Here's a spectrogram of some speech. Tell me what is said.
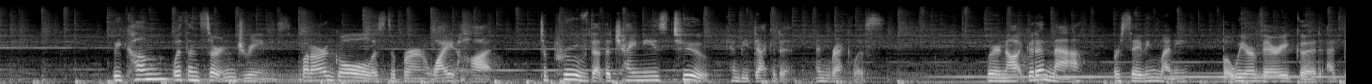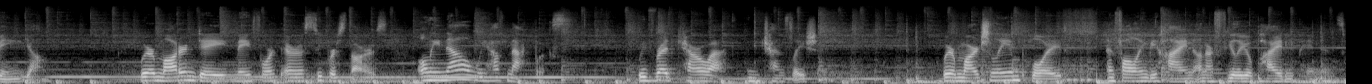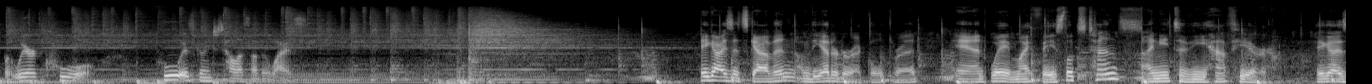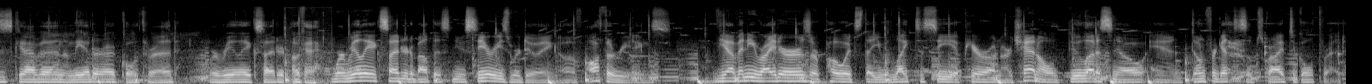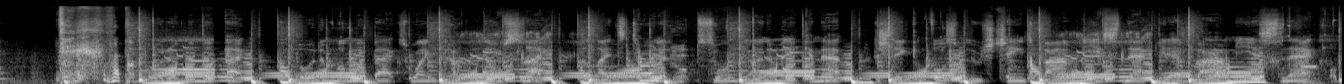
We come with uncertain dreams, but our goal is to burn white hot to prove that the Chinese too can be decadent and reckless. We're not good at math or saving money, but we are very good at being young. We're modern day May 4th era superstars, only now we have MacBooks. We've read Kerouac in translation. We're marginally employed and falling behind on our filial piety payments, but we're cool. Who is going to tell us otherwise? Hey guys, it's Gavin. I'm the editor at Goldthread. And wait, my face looks tense? I need to be half here. Hey guys, it's Gavin. I'm the editor at Goldthread. We're really excited. Okay, we're really excited about this new series we're doing of author readings. If you have any writers or poets that you would like to see appear on our channel, do let us know and don't forget to subscribe to Goldthread. what the? Lights turning up, so I'm a nap. Shaking for some loose change, buy me a snack, yeah, buy me a snack.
